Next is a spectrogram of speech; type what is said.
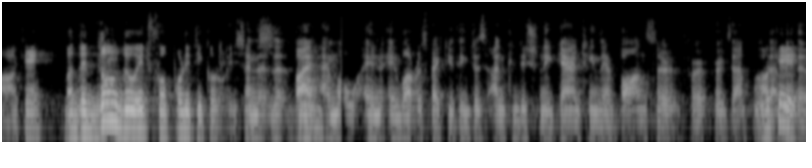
okay? But they don't do it for political And, reasons. the, the, by, and what, in, in what respect do you think? Just unconditionally guaranteeing their bonds, or, for for example? Okay, the-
